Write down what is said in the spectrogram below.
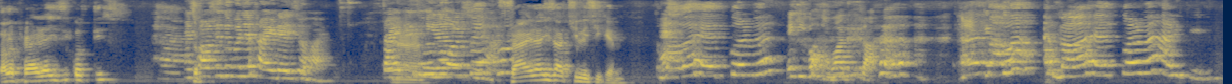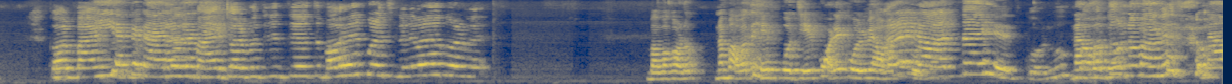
তাহলে ফ্রাইড রাইসই করতিস? হ্যাঁ। হ্যাঁ, সরস্বতী পুজোয় ফ্রাইড রাইসও হয়। ফ্রাইড রাইস হ্যাঁ। নিরামিষই হয় ফ্রাইড রাইস আর চিলি চিকেন। তো বাবা হেল্প করবে? এ কি আরে বাবা বাবা হেল্প করবে আর কি? একটা। মায়ের জন্মদিনের তো বাবা হেল্প করেছিল এবারে করবে। বাবা করো। না বাবাতে হেল্প করছে এরপরে করবে করবে। রান্নায় হেল্প করব না ধন্যবাদ না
